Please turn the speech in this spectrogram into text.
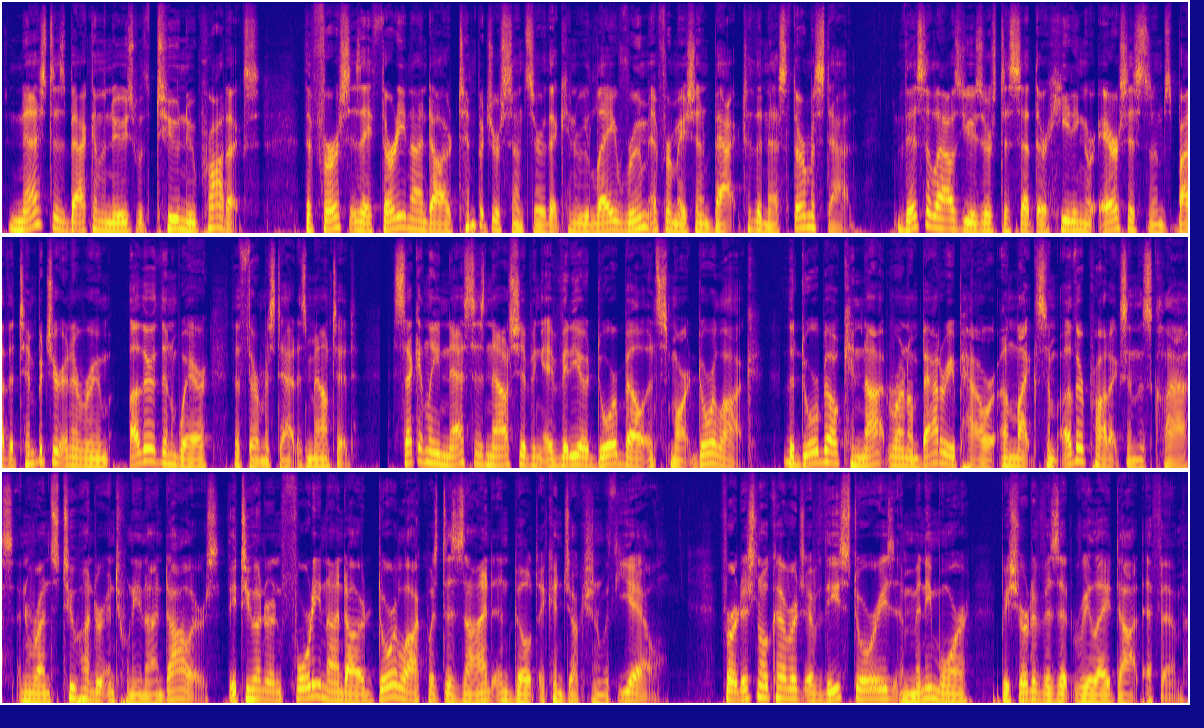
Nest is back in the news with two new products. The first is a $39 temperature sensor that can relay room information back to the Nest thermostat. This allows users to set their heating or air systems by the temperature in a room other than where the thermostat is mounted. Secondly, Nest is now shipping a video doorbell and smart door lock. The doorbell cannot run on battery power, unlike some other products in this class, and runs $229. The $249 door lock was designed and built in conjunction with Yale. For additional coverage of these stories and many more, be sure to visit relay.fm.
